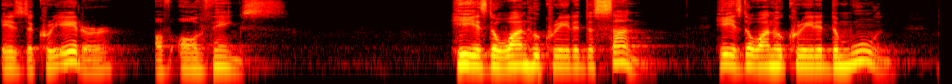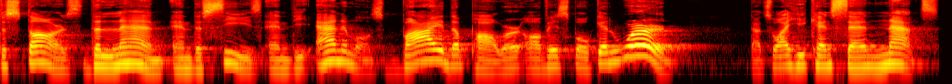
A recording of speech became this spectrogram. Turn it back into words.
is the creator of all things. He is the one who created the sun. He is the one who created the moon, the stars, the land, and the seas, and the animals by the power of His spoken word. That's why He can send gnats.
